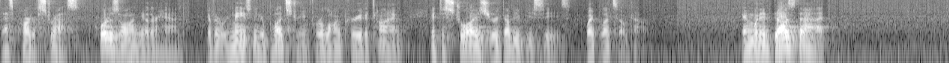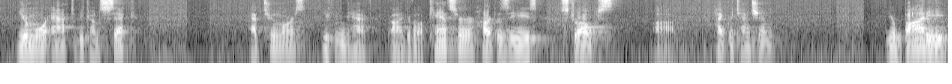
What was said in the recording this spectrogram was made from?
That's part of stress. Cortisol, on the other hand, if it remains in your bloodstream for a long period of time, it destroys your WBCs, white blood cell count. And when it does that, you're more apt to become sick, have tumors, you can have uh, develop cancer, heart disease, strokes, um, hypertension. Your body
